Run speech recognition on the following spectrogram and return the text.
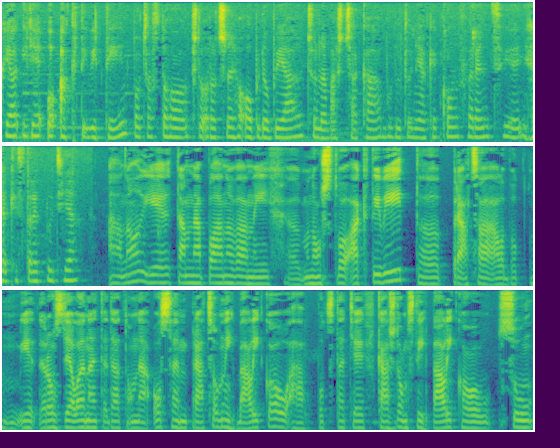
Pokiaľ ide o aktivity počas toho štvoročného obdobia, čo na vás čaká, budú to nejaké konferencie, nejaké stretnutia? Áno, je tam naplánovaných e, množstvo aktivít. E, práca alebo je rozdelené teda to na 8 pracovných balíkov a v podstate v každom z tých balíkov sú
